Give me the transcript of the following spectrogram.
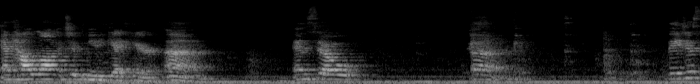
and how long it took me to get here. Um, and so um, they just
